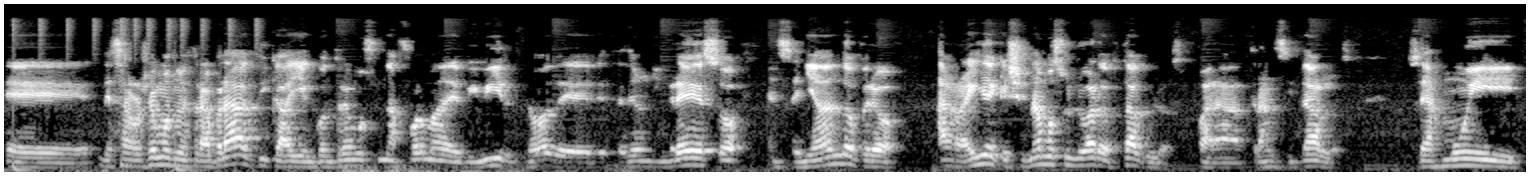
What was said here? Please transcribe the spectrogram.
eh, desarrollemos nuestra práctica y encontremos una forma de vivir, ¿no? de, de tener un ingreso enseñando, pero a raíz de que llenamos un lugar de obstáculos para transitarlos. O sea, es muy.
